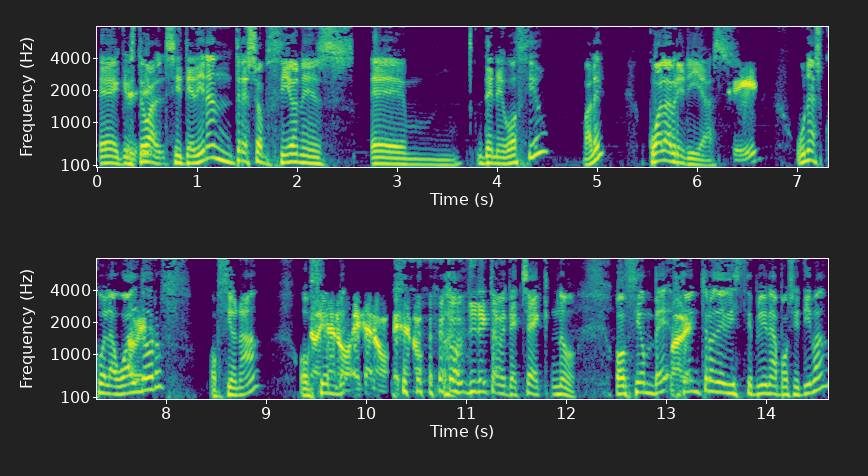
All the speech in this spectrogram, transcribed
Eh, Cristóbal, si te dieran tres opciones eh, de negocio, ¿vale? ¿Cuál abrirías? Sí. ¿Una escuela Waldorf? Opción A. No, Opción esa no, B. esa no, esa no. Directamente, check, no. Opción B, Vale. centro de disciplina positiva.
